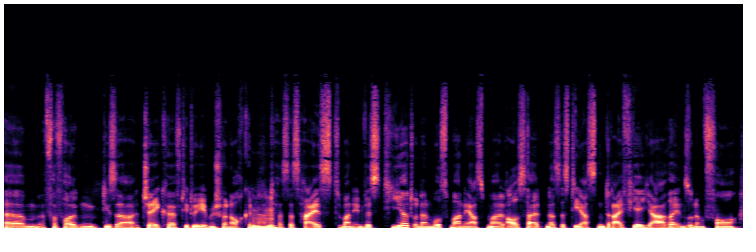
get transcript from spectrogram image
ähm, verfolgen dieser J-Curve, die du eben schon auch genannt mhm. hast. Das heißt, man investiert und dann muss man erstmal aushalten, dass es die ersten drei, vier Jahre in so einem Fonds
